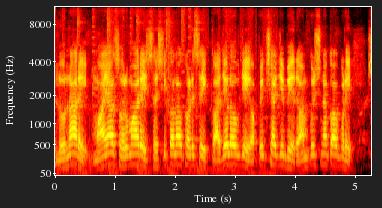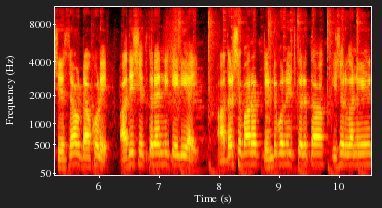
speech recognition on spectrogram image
लोणारे माया सोरमारे शशिकला खडसे काजल अवजे अपेक्षा जिबे रामकृष्ण काकडे शेषराव डाकोडे आदी शेतकऱ्यांनी केली आहे आदर्श भारत टेंडिपो न्यूजकरिता किशोर गणवीर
